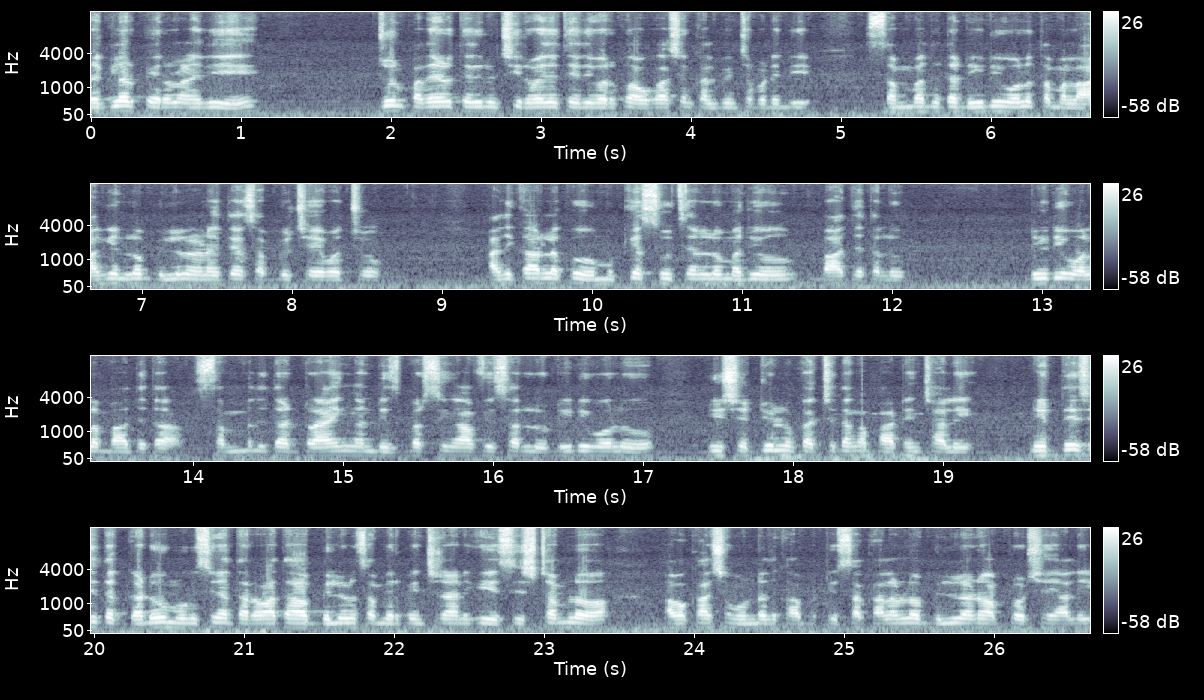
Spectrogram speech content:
రెగ్యులర్ పేరోల్ అనేది జూన్ పదిహేడు తేదీ నుంచి ఇరవై ఐదో తేదీ వరకు అవకాశం కల్పించబడింది. సంబంధిత డీడీఓలు తమ లాగిన్లో బిల్లులను అయితే సబ్మిట్ చేయవచ్చు. అధికారులకు ముఖ్య సూచనలు మరియు బాధ్యతలు. డీడీఓల బాధ్యత. సంబంధిత డ్రాయింగ్ అండ్ డిస్బర్సింగ్ ఆఫీసర్లు డీడీఓలు ఈ షెడ్యూల్ను ఖచ్చితంగా పాటించాలి. నిర్దేశిత గడువు ముగిసిన తర్వాత బిల్లులు సమర్పించడానికి సిస్టంలో అవకాశం ఉండదు కాబట్టి సకాలంలో బిల్లులను అప్లోడ్ చేయాలి.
